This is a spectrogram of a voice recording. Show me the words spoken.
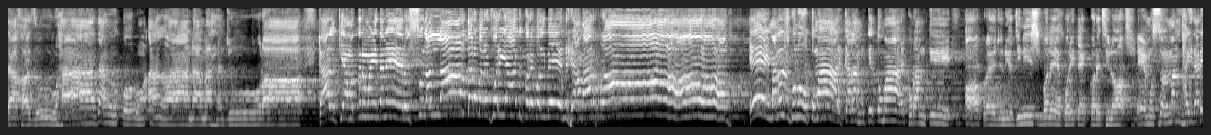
اتخذوا هذا القرآن مهجورا কাল কিয়ামতের ময়দানে রাসূল আল্লাহর তোমার কালামকে, তোমার কোরআনকে। অপ্রয়োজনীয় জিনিস বলে পরিত্যাগ করেছিল। এ মুসলমান ভাইরারে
